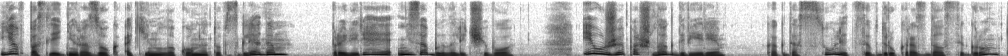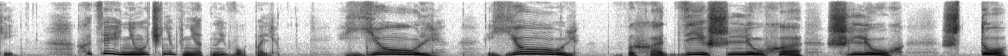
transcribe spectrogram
Я в последний разок окинула комнату взглядом, проверяя, не забыла ли чего, и уже пошла к двери, когда с улицы вдруг раздался громкий, хотя и не очень внятный вопль. «Юль! Юль! Выходи, шлюха, шлюх! Что,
